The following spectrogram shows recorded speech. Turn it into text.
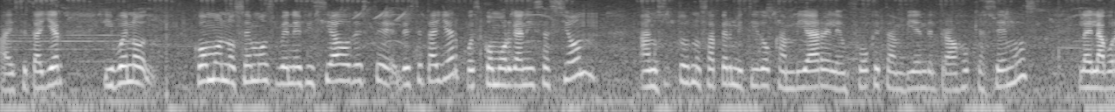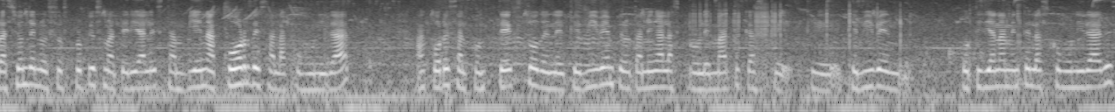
a, este taller. Y bueno, ¿cómo nos hemos beneficiado de este, de este taller? Pues como organización a nosotros nos ha permitido cambiar el enfoque también del trabajo que hacemos, la elaboración de nuestros propios materiales también acordes a la comunidad, acordes al contexto en el que viven, pero también a las problemáticas que, viven cotidianamente las comunidades.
